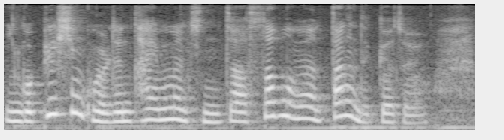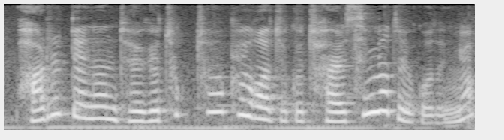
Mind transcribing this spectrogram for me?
이거 fixing 골든타임은 진짜 써보면 딱 느껴져요. 바를 때는 되게 촉촉해가지고 잘 스며들거든요?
